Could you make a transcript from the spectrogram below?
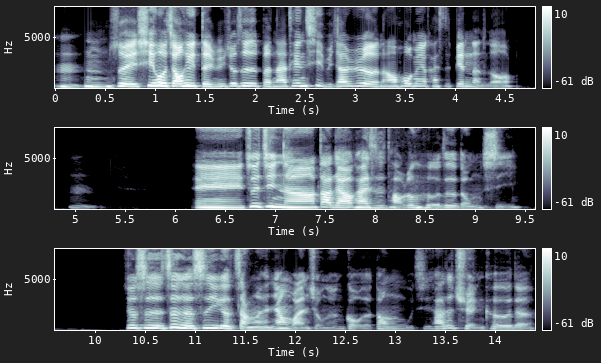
嗯嗯，所以气候交替等于就是本来天气比较热，然后后面又开始变冷了。嗯，诶、欸，最近呢，大家要开始讨论河这个东西，就是这个是一个长得很像浣熊跟狗的动物，其实它是犬科的。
